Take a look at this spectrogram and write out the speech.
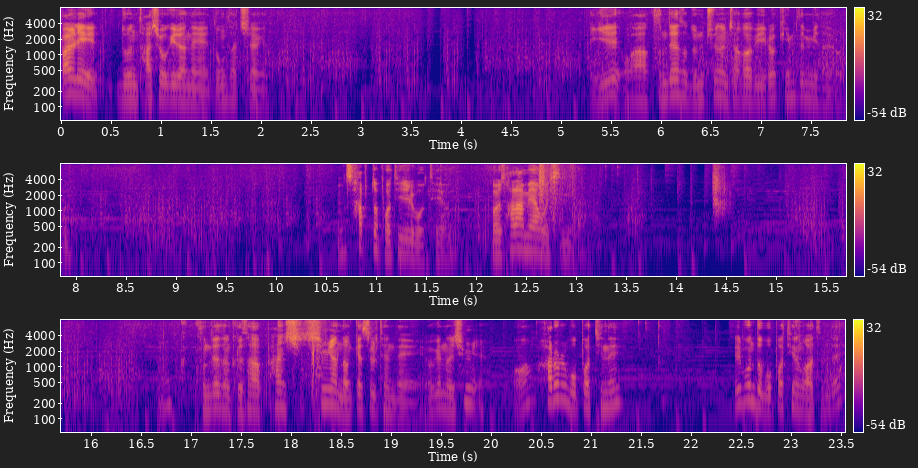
빨리 눈 다시 오기 전에 농사 지어야겠다. 일, 와 군대에서 눈 추는 작업이 이렇게 힘듭니다, 여러분. 응? 삽도 버티질 못해요. 그걸 사람이 하고 있습니다. 응? 그 군대에서는 그삽한 10년 넘게 쓸 텐데 여기는 10년 어? 하루를 못 버티네? 1분도 못 버티는 것 같은데?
